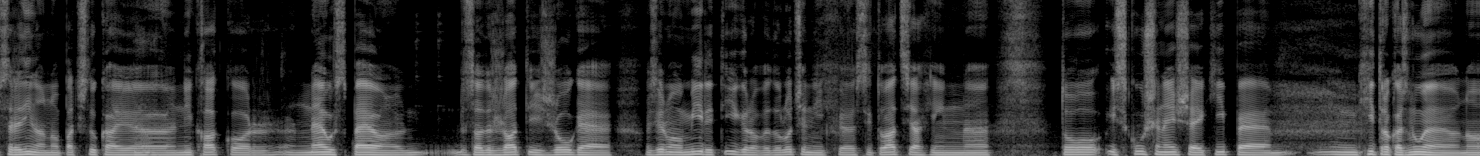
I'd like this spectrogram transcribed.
Sredina, no pač tukaj ja. nikakor ne uspejo zadržati žoge, oziroma umiriti igro v določenih situacijah. In, uh, to izkušenejše ekipe m, hitro kaznujejo. No,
